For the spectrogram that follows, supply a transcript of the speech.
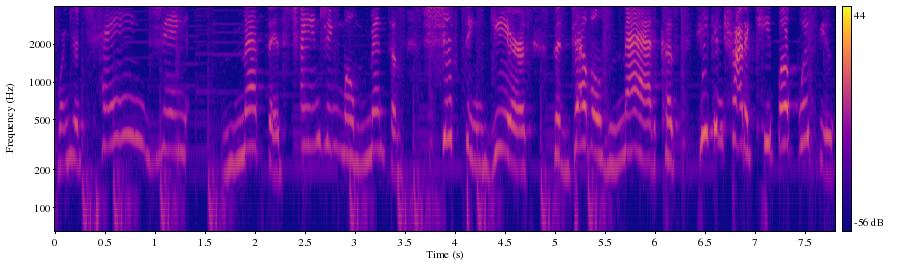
when you're changing methods, changing momentum, shifting gears, the devil's mad because he can try to keep up with you.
